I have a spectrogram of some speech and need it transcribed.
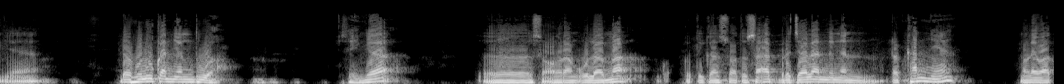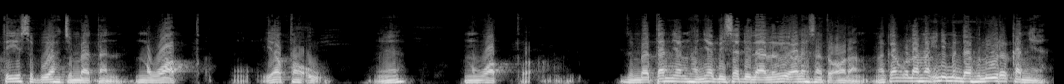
Ya. Dahulukan yang tua. Sehingga e, seorang ulama ketika suatu saat berjalan dengan rekannya melewati sebuah jembatan. Ngewat. Ya ta'u. Ya. Ngewat. Jembatan yang hanya bisa dilalui oleh satu orang. Maka ulama ini mendahului rekannya.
